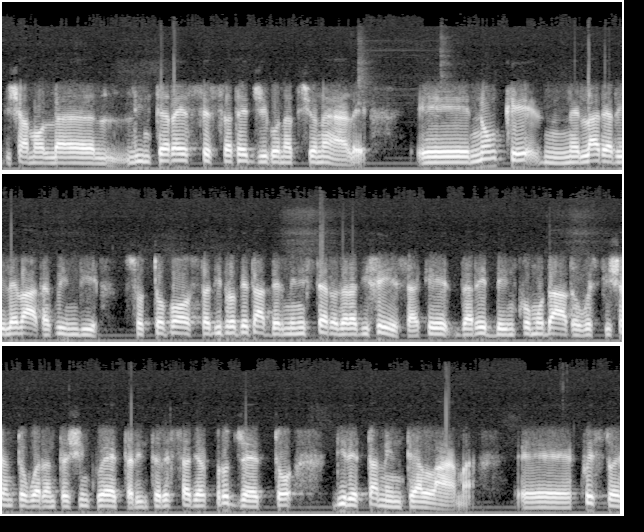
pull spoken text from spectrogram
diciamo, l'interesse strategico nazionale, e nonché nell'area rilevata, quindi sottoposta di proprietà del Ministero della Difesa che darebbe incomodato questi 145 ettari interessati al progetto direttamente all'AMA. Eh, questo è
